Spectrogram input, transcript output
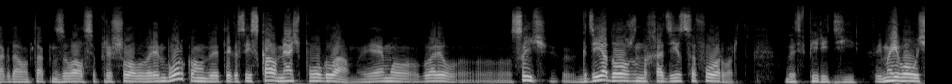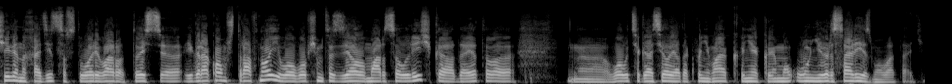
тогда он так назывался, пришел в Оренбург, он говорит, искал мяч по углам. я ему говорил, Сыч, где должен находиться форвард? Он говорит, впереди. И мы его учили находиться в створе ворот. То есть э, игроком штрафной его, в общем-то, сделал Марцел Личка, а до этого Вова тяготел, я так понимаю, к некоему универсализму в атаке.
